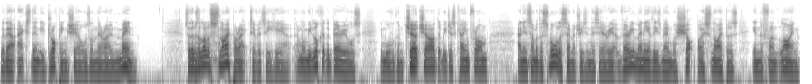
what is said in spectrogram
without accidentally dropping shells on their own men. So there was a lot of sniper activity here. And when we look at the burials in Wulverghem Churchyard that we just came from, and in some of the smaller cemeteries in this area, very many of these men were shot by snipers in the front line.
